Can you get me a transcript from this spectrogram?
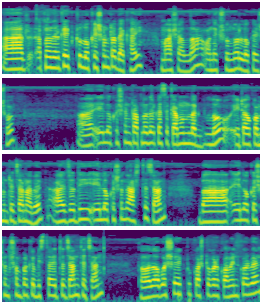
আর আপনাদেরকে একটু লোকেশনটা দেখাই। মাশাল্লাহ অনেক সুন্দর লোকেশন এই লোকেশনটা আপনাদের কাছে কেমন লাগল এটাও কমেন্টে জানাবেন। আর যদি এই লোকেশনে আসতে চান বা এই লোকেশন সম্পর্কে বিস্তারিত জানতে চান, তাহলে অবশ্যই একটু কষ্ট করে কমেন্ট করবেন।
